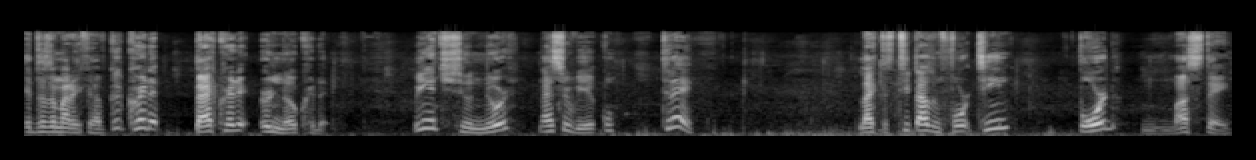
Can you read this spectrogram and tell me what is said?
it doesn't matter if you have good credit, bad credit, or no credit. We can get you to a newer, nicer vehicle today. Like this 2014 Ford Mustang.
